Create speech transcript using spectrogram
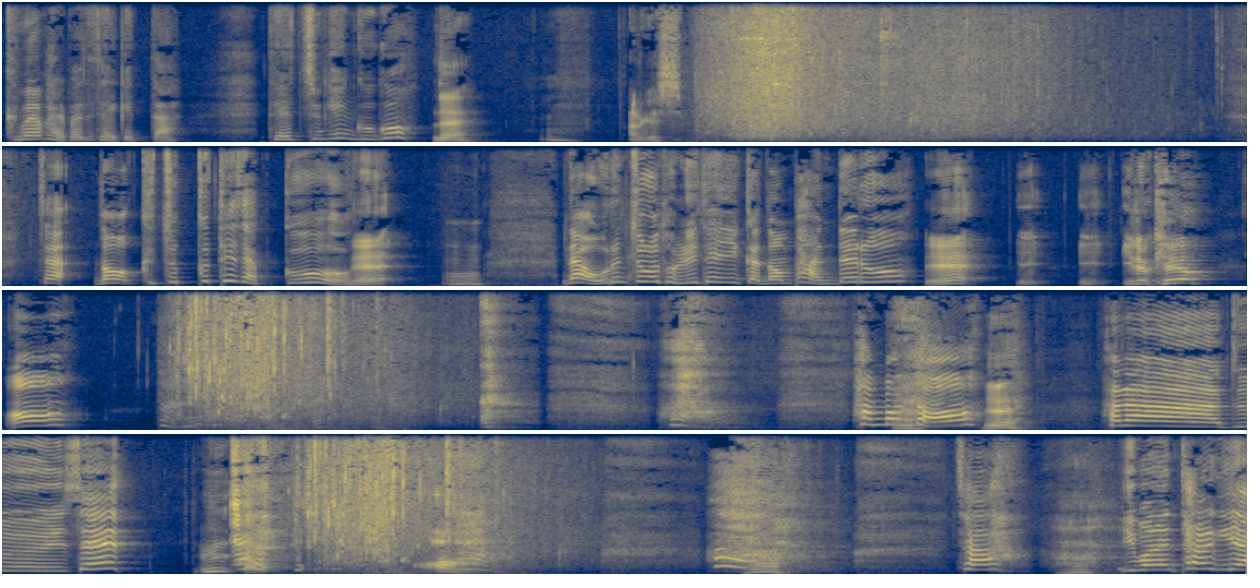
그만 밟아도 되겠다. 대충 헹구고? 네. 알겠습니다. 자, 너 그쪽 끝에 잡고. 네. 응. 나 오른쪽으로 돌릴 테니까 넌 반대로. 예, 이, 이, 이렇게요? 어. 한 번 더. 예. 하나, 둘, 셋. 음. 자, 이번엔 탈기야.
